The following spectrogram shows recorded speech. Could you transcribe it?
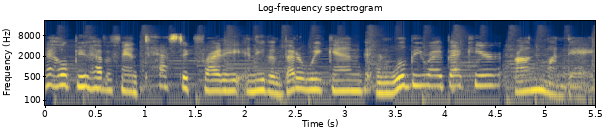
I hope you have a fantastic Friday and even better weekend. And we'll be right back here on Monday.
